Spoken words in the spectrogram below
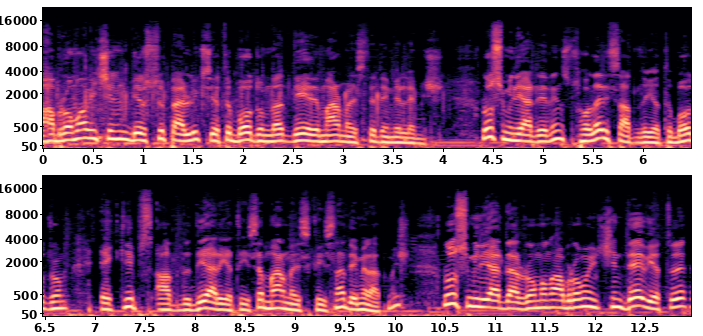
Abramovich'in bir süper lüks yatı Bodrum'da diğeri Marmaris'te demirlemiş. Rus milyarderin Solaris adlı yatı Bodrum, Eclipse adlı diğer yatı ise Marmaris kıyısına demir atmış. Rus milyarder Roman Abramovich'in dev yatı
